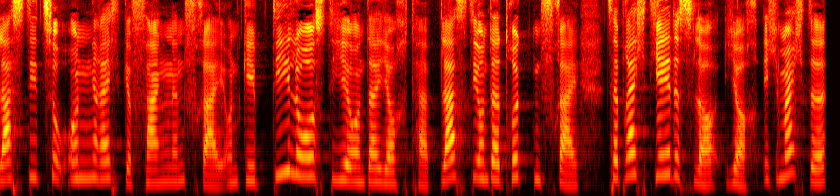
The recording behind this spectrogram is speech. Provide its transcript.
Lasst die zu Unrecht Gefangenen frei und gebt die los, die ihr unterjocht habt. Lasst die Unterdrückten frei. Zerbrecht jedes Joch. Ich möchte,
